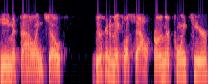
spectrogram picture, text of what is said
team at fouling. So they're going to make La Salle earn their points here.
